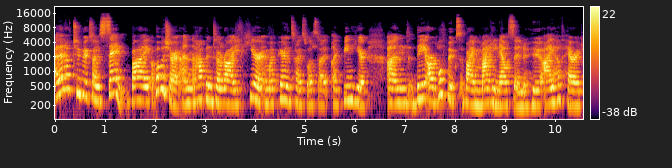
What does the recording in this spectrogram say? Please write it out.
I then have two books I was sent by a publisher and happened to arrive here in my parents' house whilst I, I've been here and they are both books by Maggie Nelson who I have heard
